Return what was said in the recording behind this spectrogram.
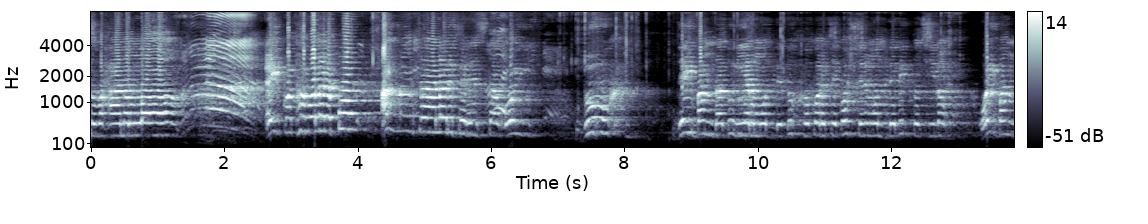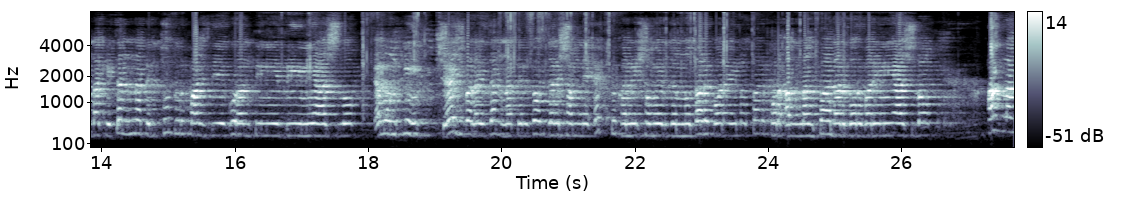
সুবহানাল্লাহ। এই কথা বলার পর আল্লাহ তাআলার ওই দুঃখ, যেই বান্দা দুনিয়ার মধ্যে দুঃখ করেছে, কষ্টের মধ্যে লিপ্ত ছিল, ওই বান্দাকে জান্নাতের চতুর্পাশ দিয়ে গোরান্তি নিয়ে দিয়ে নিয়ে আসলো। এমনকি শেষ বেলায় জান্নাতের দরজার সামনে একটুখানি সময়ের জন্য দাঁড় করাইলো, তারপর আল্লাহ তাআলার দরবারে নিয়ে আসলো। আল্লাহ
